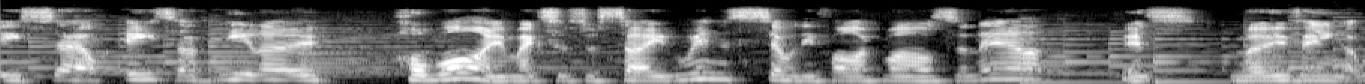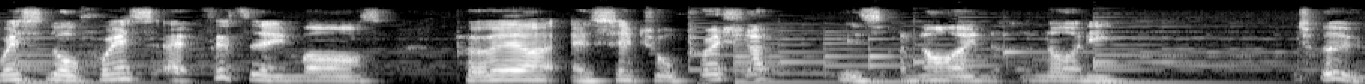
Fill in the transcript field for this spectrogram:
east southeast of Hilo, Hawaii. Maximum sustained winds 75 miles an hour. It's moving west northwest at 15 miles per hour, and central pressure is 992.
